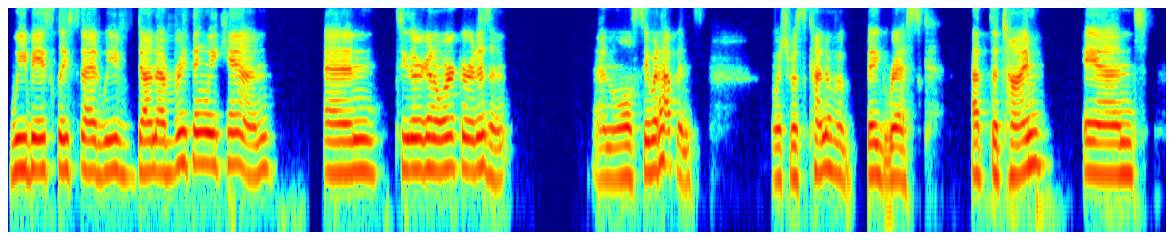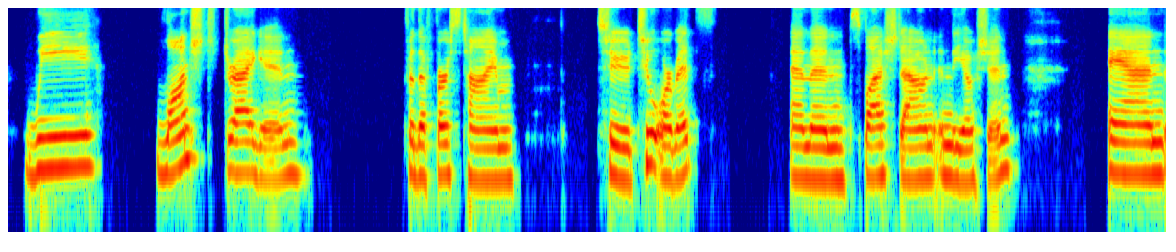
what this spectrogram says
we basically said we've done everything we can and it's either going to work or it isn't and we'll see what happens which was kind of a big risk at the time and we launched dragon for the first time to two orbits and then splashed down in the ocean and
